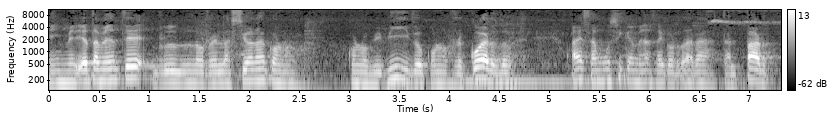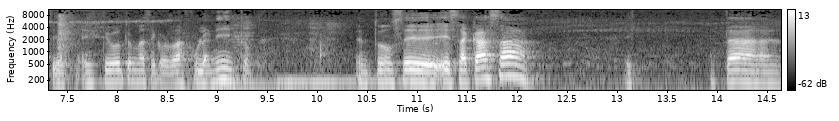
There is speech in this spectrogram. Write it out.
inmediatamente lo relaciona con lo vivido, con los recuerdos. Ah, esa música me hace acordar a tal parte, este otro me hace acordar a fulanito. Entonces, esa casa está,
